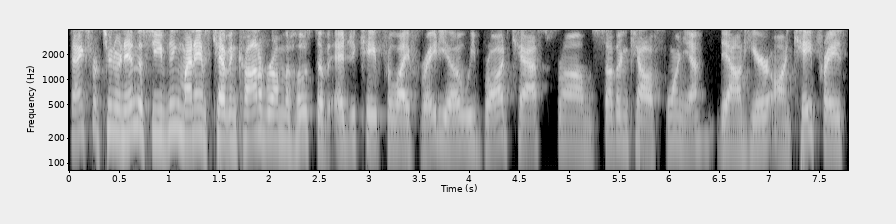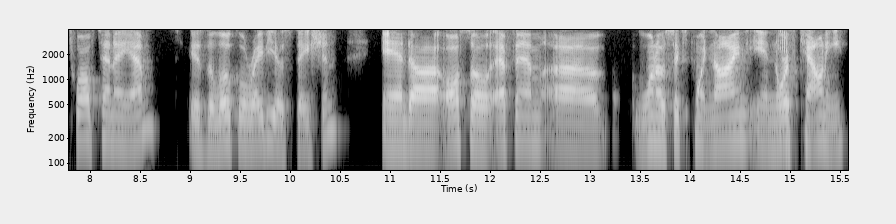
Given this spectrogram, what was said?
Thanks for tuning in this evening. My name is Kevin Conover. I'm the host of Educate for Life Radio. We broadcast from Southern California down here on K Praise 1210 AM is the local radio station. And uh, also FM uh, 106.9 in North County.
